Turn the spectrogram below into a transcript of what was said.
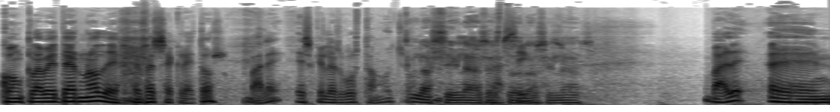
conclave eterno de jefes secretos, ¿vale? Es que les gusta mucho. Las siglas, esto, las siglas. Vale. Eh,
